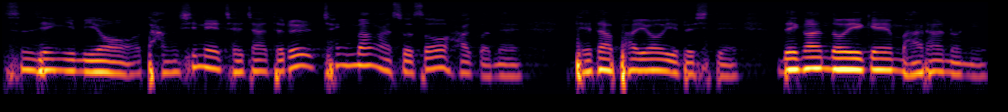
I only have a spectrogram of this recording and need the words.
선생님이여 당신의 제자들을 책망하소서 하거늘 대답하여 이르시되 내가 너에게 말하노니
